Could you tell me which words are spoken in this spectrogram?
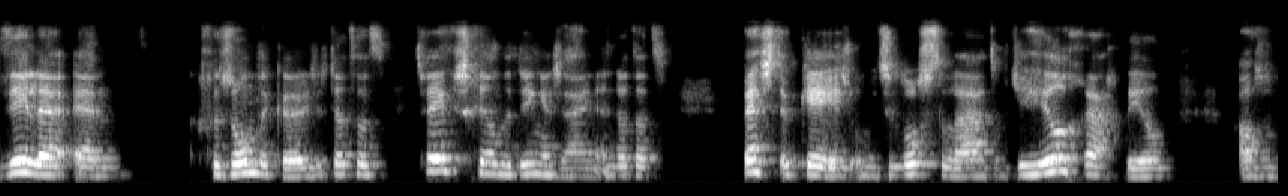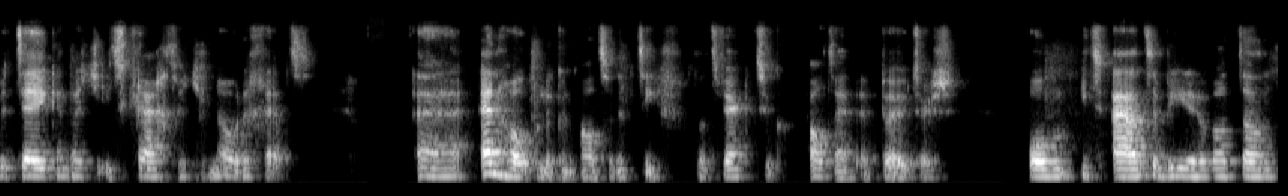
willen en gezonde keuzes, dat dat twee verschillende dingen zijn. En dat dat best oké is om iets los te laten wat je heel graag wil, als het betekent dat je iets krijgt wat je nodig hebt. Uh, en hopelijk een alternatief. Dat werkt natuurlijk altijd bij peuters. Om iets aan te bieden wat dan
